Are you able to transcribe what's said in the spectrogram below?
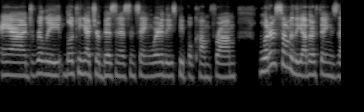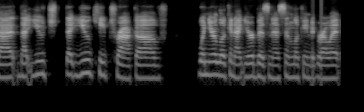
and really looking at your business and saying where do these people come from? What are some of the other things that that you that you keep track of when you're looking at your business and looking to grow it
